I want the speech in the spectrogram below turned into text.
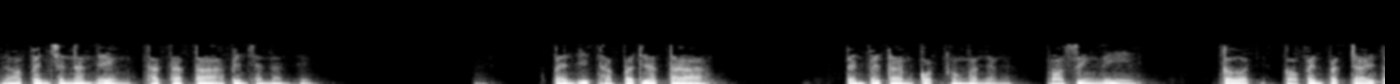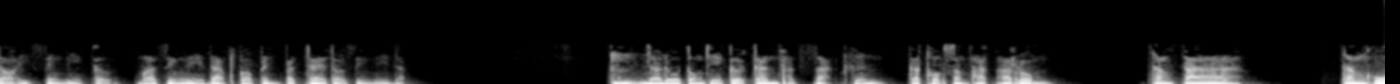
เรียกว่าเป็นเช่นนั้นเอง ทัตตาตาเป็นเช่นนั้นเอง เป็นอิทธปัจจตา เป็นไปตามกฎของมันอย่างนี้เพราะสิ่งนี้เกิดก็เป็นปัจจัยต่ออีกสิ่งนี้เกิด เมื่อสิ่งนี้ดับก็เป็นปัจจัยต่อสิ่งนี้ดับเราดูตรงที่เกิดการผัสสะขึ้น กระทบสัมผัสอารมณ์ ทางตา ทางหู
